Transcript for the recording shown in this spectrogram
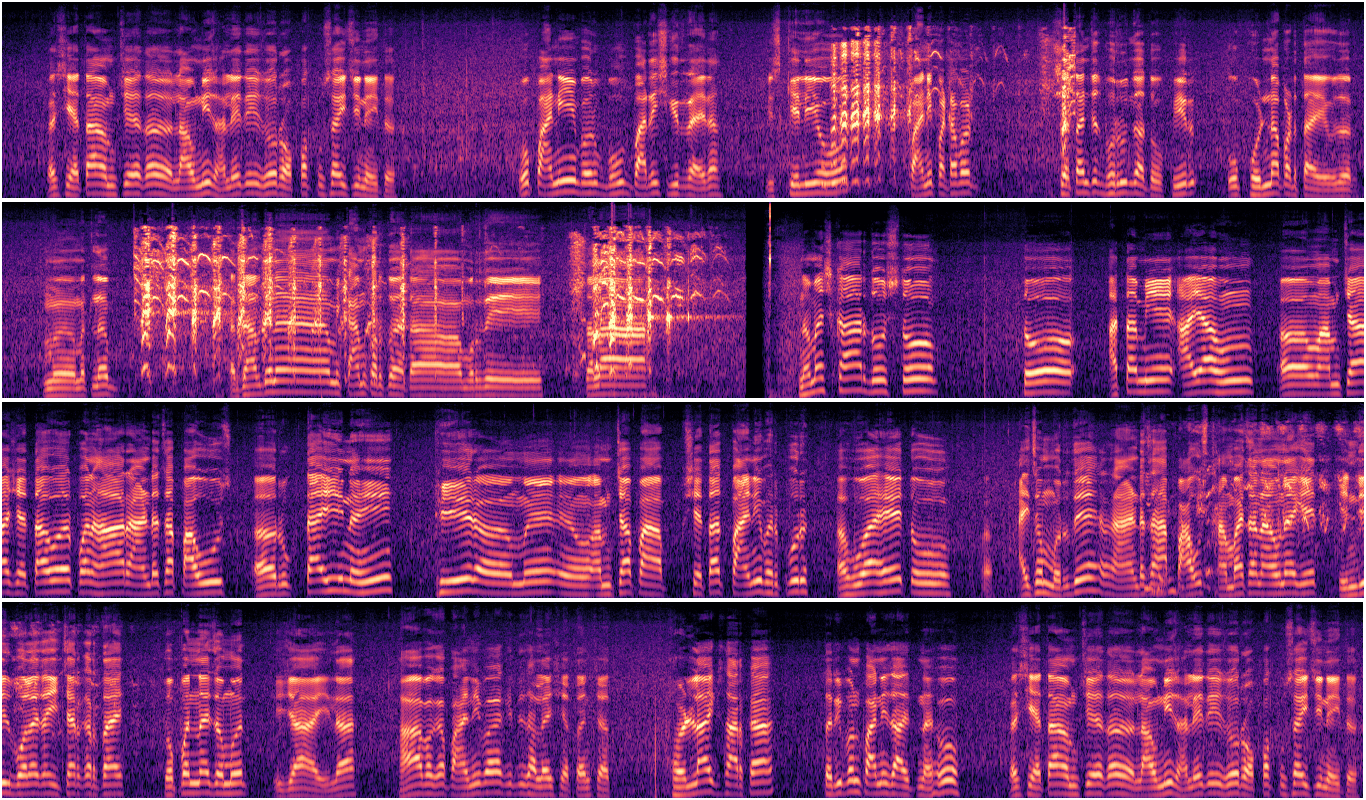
अशी आता आमची आता लावणी झाले ते जो रोपा कुसायची नाही तर. हो, वो पानी बर बहुत बारिश गिर रहा है ना. इसके लिए वो पानी पटापट शेतांच्यात भरून जातो. फिर वो फोडना पडता है उधर. मतलब जाऊ दे ना मी काम करतोय आता मुर्दे. चला. नमस्कार दोस्तों. तो आता मी आया हूँ आमच्या शेतावर पण हा रांडचा पाऊस रुकताही नाही. फिर मी मैं आमच्या पा शेतात पाणी भरपूर हुआ है तो आईचं मरू दे. रांडचा हा पाऊस थांबायचा नाव नाही घेत. हिंदीत बोलायचा विचार करताय तो पण नाही जमत. तिच्या आईला. हा बघा पाणी बघा किती झालंय शेतांच्यात. फोडला एक सारखा तरी पण पाणी जात नाही हो. शेता आमची आता लावणी झाले ते जो रोपा कुसायची नाही तर.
